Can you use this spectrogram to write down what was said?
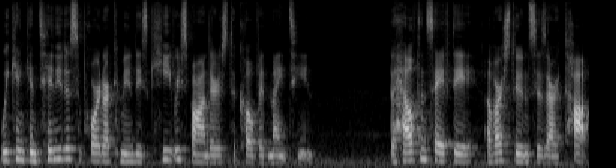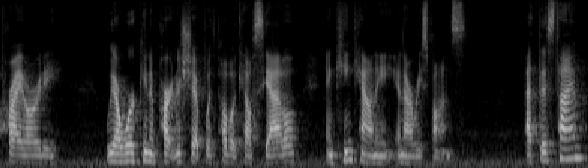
we can continue to support our community's key responders to COVID-19. The health and safety of our students is our top priority, we are working in partnership with Public Health Seattle and King County in our response. At this time,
